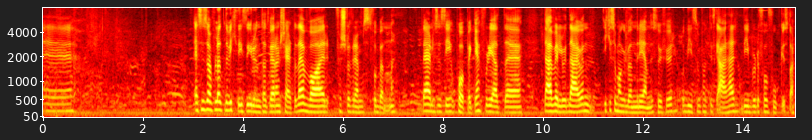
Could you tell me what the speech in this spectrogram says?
Eh, jeg syns at det viktigste grunnen til at vi arrangerte det, var først og fremst for bøndene. Det har jeg lyst til å si og påpeke. fordi at eh, det, er veldig, det er jo en, ikke så mange bønder igjen i Storfjord. Og de som faktisk er her, de burde få fokus, da.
